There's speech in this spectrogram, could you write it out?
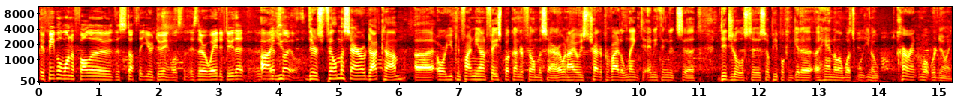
If people want to follow the stuff that you're doing, what's the, is there a way to do that? Uh, you, there's philmassaro.com, uh, or you can find me on Facebook under Phil Massaro, and I always try to provide a link to anything that's uh, digital so, so people can get a, a handle on what's you know current and what we're doing.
